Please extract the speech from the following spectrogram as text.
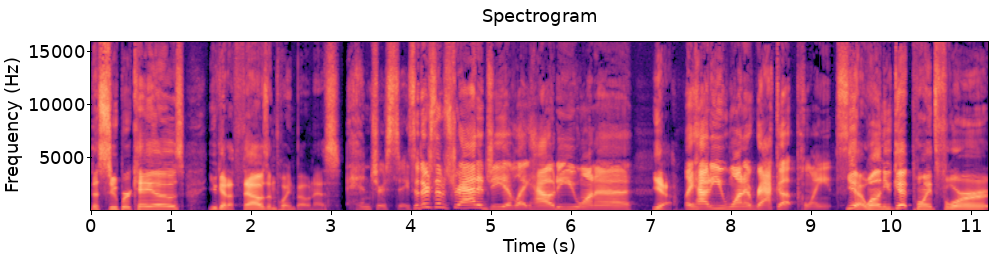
the super KOs, you get a thousand point bonus. Interesting. So there's some strategy of like how do you want to Yeah, like how do you want to rack up points? yeah. Well, and you get points for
